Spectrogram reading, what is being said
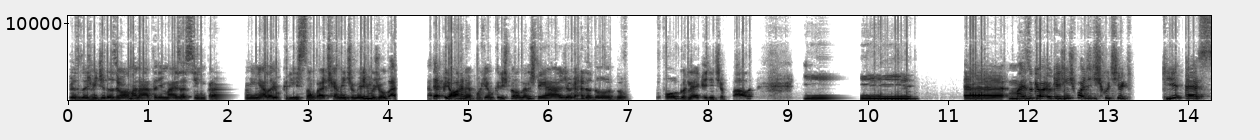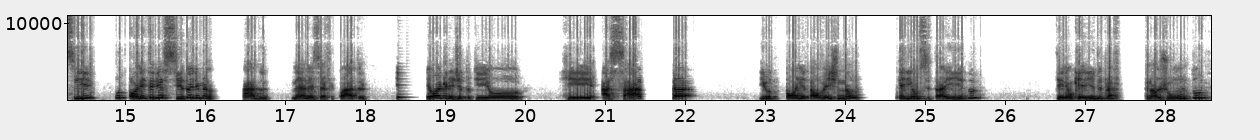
pesos, duas medidas, eu amo a Natalie, mas assim, para mim ela e o Cris são praticamente o mesmo jogo, até pior, né? Porque o Cris pelo menos tem a jogada do, do fogo, né, que a gente fala. E, e é, mas o que, o que a gente pode discutir aqui é se o Tony teria sido eliminado, né, nesse F4. Eu acredito que o que a Sara e o Tony talvez não teriam se traído, teriam querido ir pra final junto,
